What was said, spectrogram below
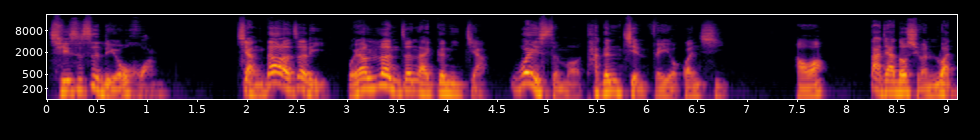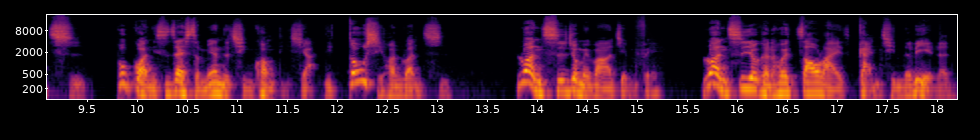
其实是硫磺。讲到了这里，我要认真来跟你讲，为什么它跟减肥有关系？好啊，大家都喜欢乱吃。不管你是在什么样的情况底下，你都喜欢乱吃，乱吃就没办法减肥，乱吃有可能会招来感情的猎人，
